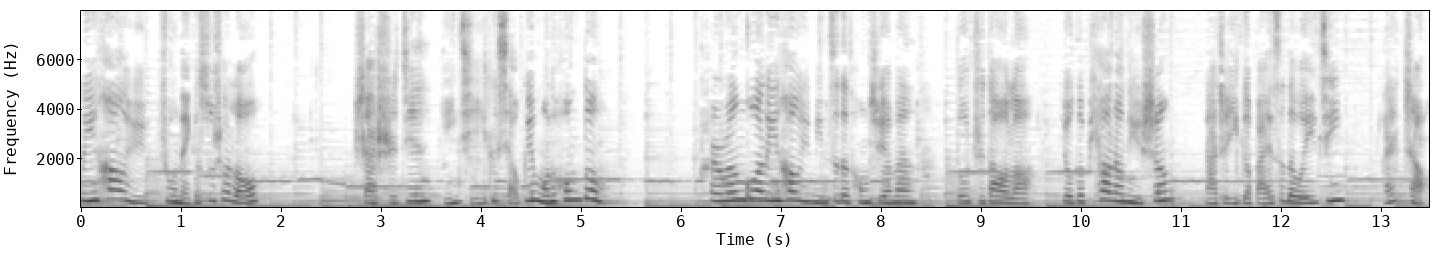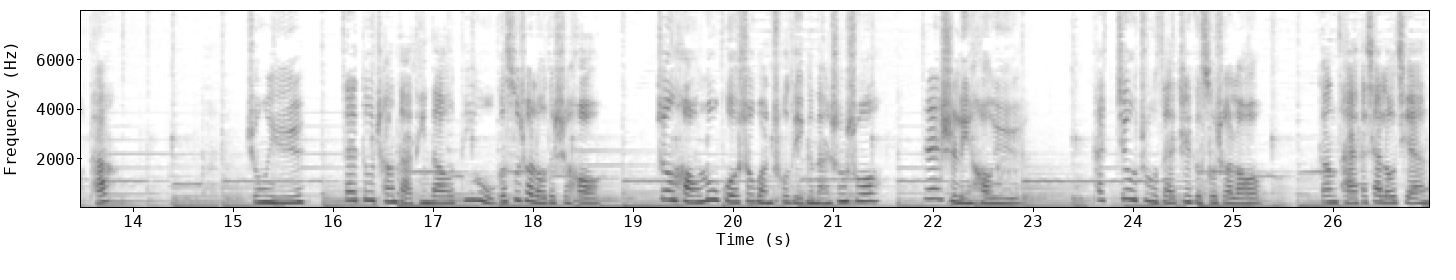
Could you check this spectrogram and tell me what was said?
林浩宇住哪个宿舍楼，霎时间引起一个小规模的轰动。耳闻过林浩宇名字的同学们都知道了，有个漂亮女生拿着一个白色的围巾来找他。终于在赌场打听到第五个宿舍楼的时候，正好路过收管处的一个男生说认识林浩宇，他就住在这个宿舍楼。刚才他下楼前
